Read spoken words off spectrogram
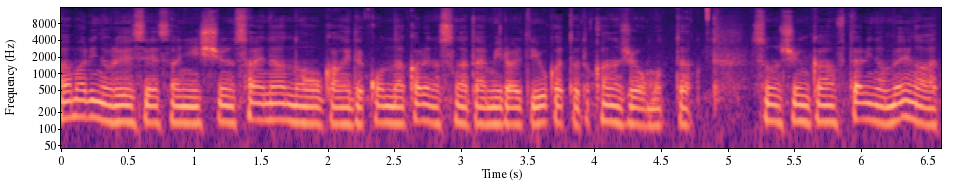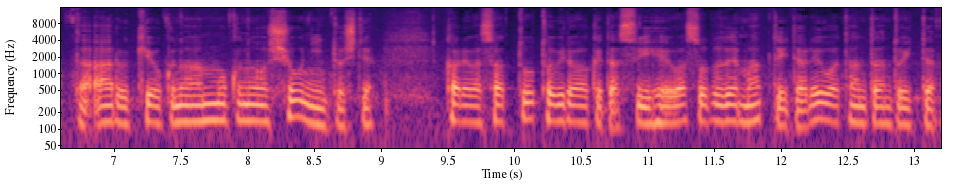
あまりの冷静さに一瞬災難のおかげでこんな彼の姿を見られてよかったと彼女は思った。その瞬間二人の目があった。ある記憶の暗黙の証人として、彼はさっと扉を開けた水平は外で待っていた。レオは淡々と言った。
